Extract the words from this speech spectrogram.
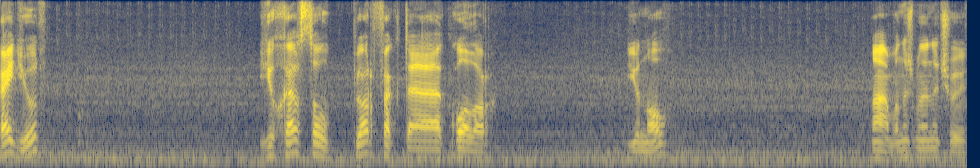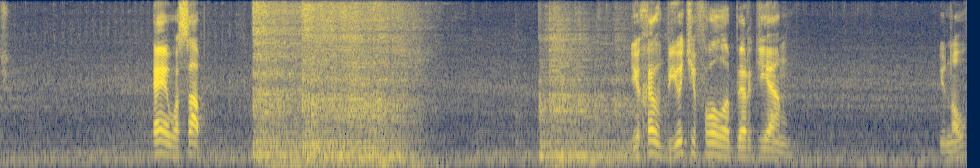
Hey, dude. You have so perfect uh, color. You know? А, вони ж мене не чують. Hey, what's up? You have beautiful BRDM. You know?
